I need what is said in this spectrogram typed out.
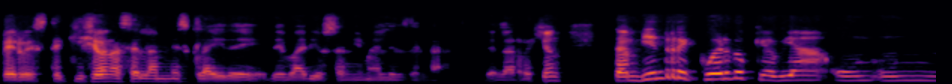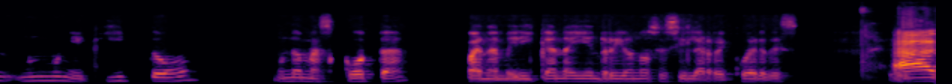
pero este, quisieron hacer la mezcla ahí de, varios animales de la, de la región. También recuerdo que había un, un muñequito, una mascota panamericana ahí en Río, no sé si la recuerdes, Ah,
